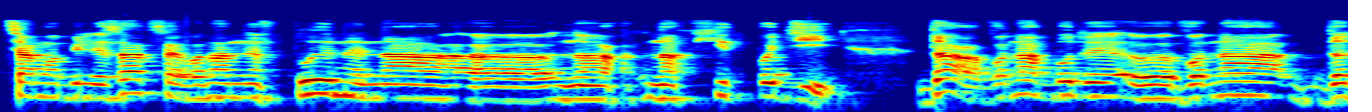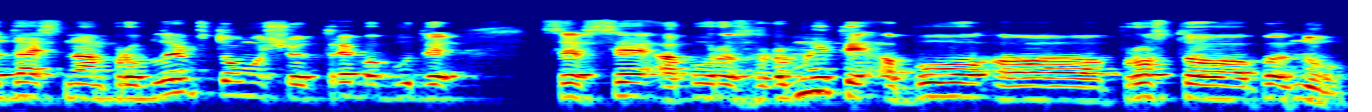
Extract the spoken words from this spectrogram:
ця мобілізація вона не вплине на е, на, на хід подій. Да, вона буде, е, вона додасть нам проблем в тому, що треба буде це все або розгромити, або о, просто ну.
